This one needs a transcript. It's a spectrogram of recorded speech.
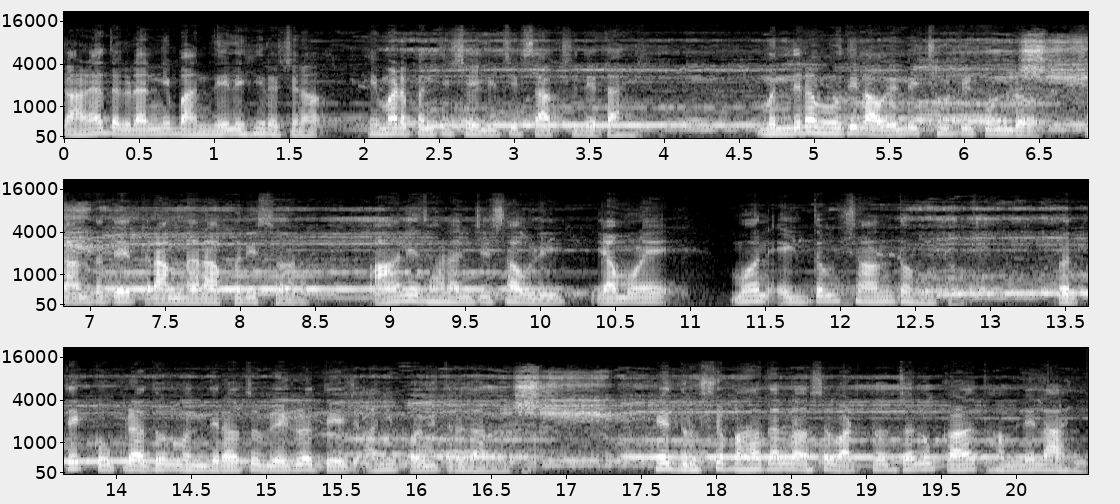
काळ्या दगडांनी बांधलेली ही रचना हेमाडपंथी शैलीची साक्ष देत आहे. मंदिराभोवती लावलेली छोटी कुंड शांततेत रामणारा परिसर आणि झाडांची सावली यामुळे मन एकदम शांत होतं. प्रत्येक कोपऱ्यातून मंदिराचं वेगळं तेज आणि पवित्र जाणवतं. हे दृश्य पाहताना असं वाटतं जणू काळ थांबलेला आहे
